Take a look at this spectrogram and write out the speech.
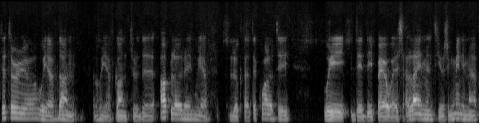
tutorial. We have done, we have gone through the uploading. We have looked at the quality. We did the pairwise alignment using Minimap.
